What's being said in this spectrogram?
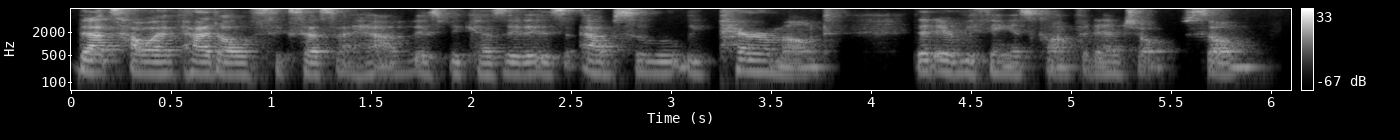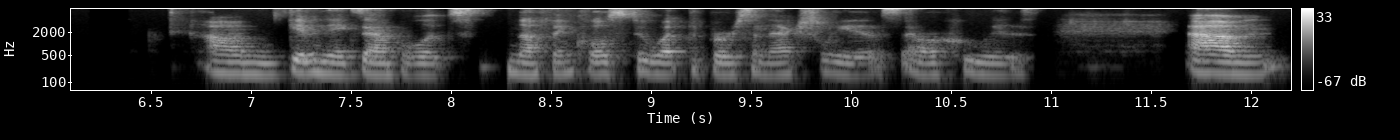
that's how I've had all the success I have is because it is absolutely paramount that everything is confidential. So um, given the example, it's nothing close to what the person actually is or who is. Um,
